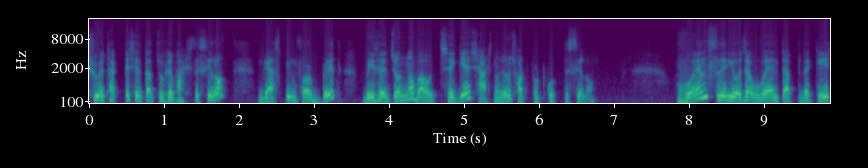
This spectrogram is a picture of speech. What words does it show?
শুয়ে থাকতে সে তার চোখে ভাসতেছিল গ্যাসপিন ফর ব্রেথ ব্রিথের জন্য বা হচ্ছে গিয়ে শ্বাস নেওয়ার জন্য ছটফট করতেছিল When Serioja went up to the cage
